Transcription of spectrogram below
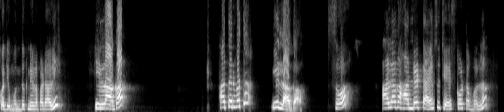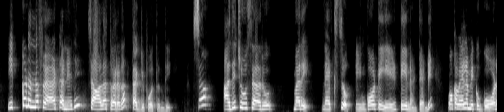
కొద్ది ముందుకు నిలబడాలి. ఇలాగా. ఆ తర్వాత ఇలాగా. సో అలాగ హండ్రెడ్ టైమ్స్ చేసుకోవటం వల్ల ఇక్కడున్న ఫ్యాట్ అనేది చాలా త్వరగా తగ్గిపోతుంది. సో అది చూశారు. మరి నెక్స్ట్ ఇంకోటి ఏంటి అంటే అండి ఒకవేళ మీకు గోడ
